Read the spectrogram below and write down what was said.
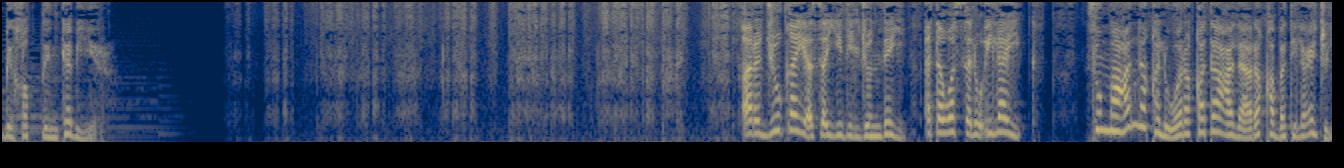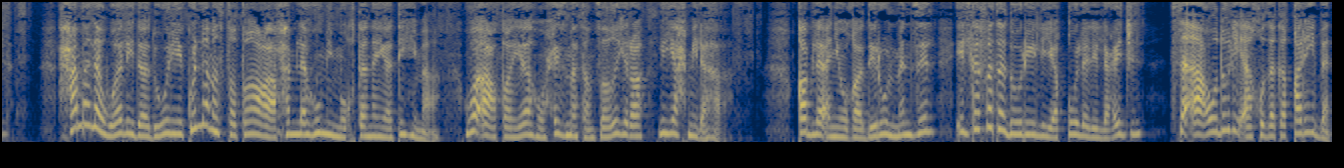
بخط كبير. أرجوك يا سيدي الجندي أتوسل إليك. ثم علق الورقة على رقبة العجل. حمل والد دوري كل ما استطاع حمله من مقتنياتهما وأعطياه حزمة صغيرة ليحملها. قبل أن يغادروا المنزل التفت دوري ليقول للعجل سأعود لآخذك قريبا.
